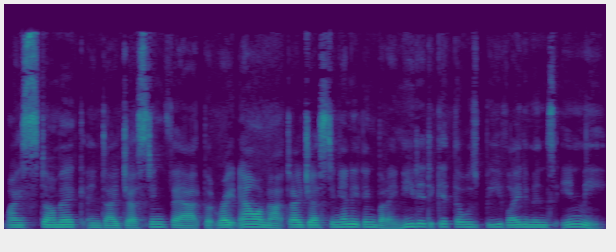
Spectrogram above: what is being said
my stomach and digesting fat, but right now I'm not digesting anything, but I needed to get those B vitamins in me.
